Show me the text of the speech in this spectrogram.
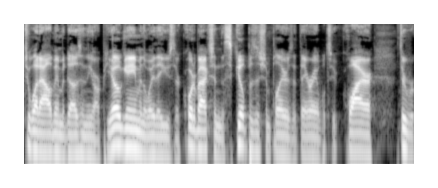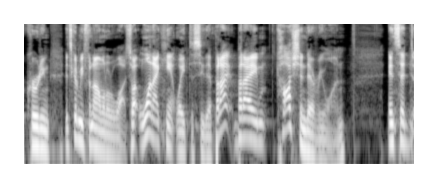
to what Alabama does in the RPO game and the way they use their quarterbacks and the skill position players that they are able to acquire through recruiting. It's going to be phenomenal to watch. So one, I can't wait to see that. But I but I cautioned everyone and said,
